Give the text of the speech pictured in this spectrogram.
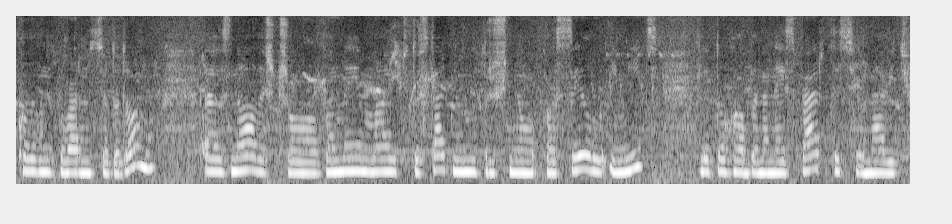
коли вони повернуться додому, знали, що вони мають достатню внутрішню е, силу і міць для того, аби на неї спертись навіть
